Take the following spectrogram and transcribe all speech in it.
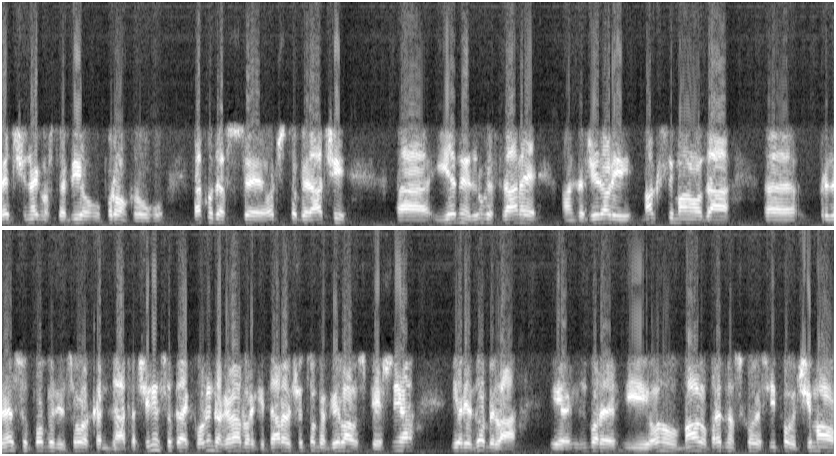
veći nego što je bio u prvom krugu. Tako da su se očito birači jedne i druge strane angažirali maksimalno da prenesu pobjedi svoga kandidata. Čini se da je Kolinda Grabar-Kitarović u tome bila uspješnija jer je dobila izbore i onu malu prednost koju je Sipović imao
